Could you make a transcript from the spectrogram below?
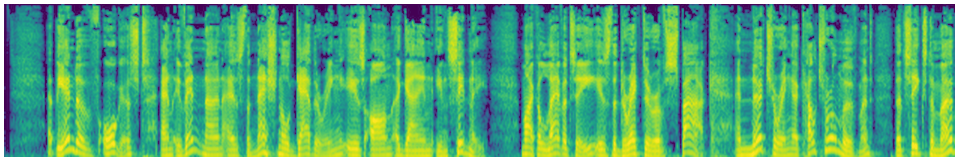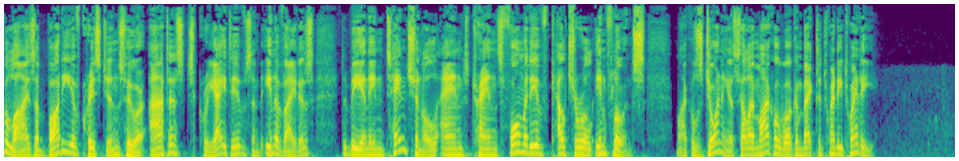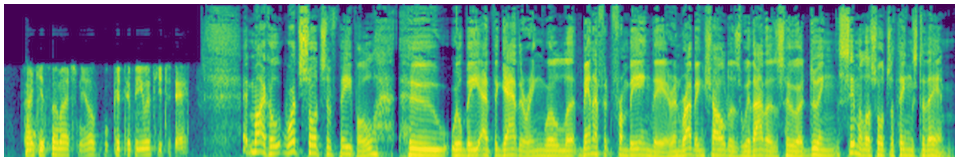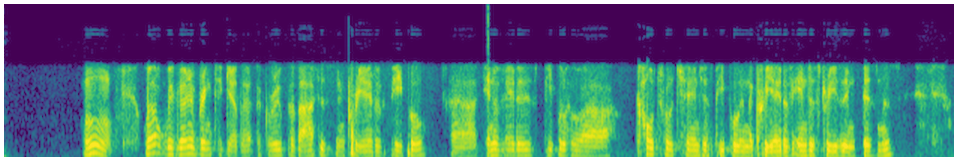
At the end of August, an event known as the National Gathering is on again in Sydney. Michael Laverty is the director of SPARC and nurturing a cultural movement that seeks to mobilize a body of Christians who are artists, creatives and innovators to be an intentional and transformative cultural influence. Michael's joining us. Hello, Michael. Welcome back to 2020. Thank you so much, Neil. Good to be with you today. Uh, Michael, what sorts of people who will be at the gathering will uh, benefit from being there and rubbing shoulders with others who are doing similar sorts of things to them? Mm. Well, we're going to bring together a group of artists and creative people, uh, innovators, people who are cultural changes, people in the creative industries, in business,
